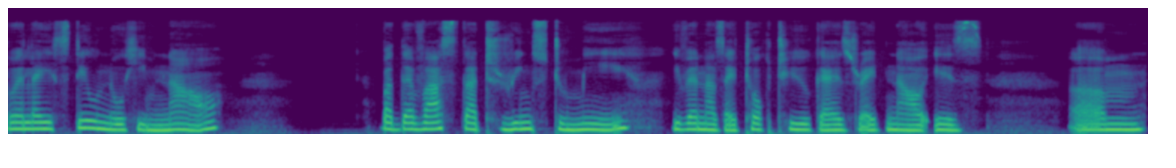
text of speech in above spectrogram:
Well, I still know Him now. But the verse that rings to me, even as I talk to you guys right now, is um,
